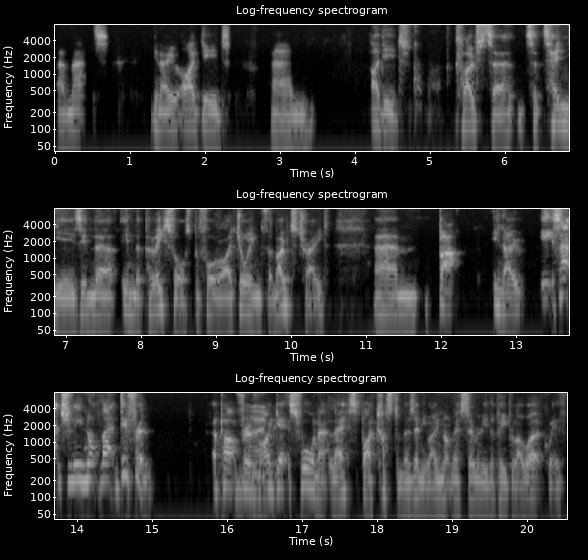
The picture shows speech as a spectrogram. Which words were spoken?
and that's you know I did um, I did close to, to 10 years in the in the police force before I joined the motor trade. Um, but you know, it's actually not that different. Apart from no. I get sworn at less by customers anyway, not necessarily the people I work with.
